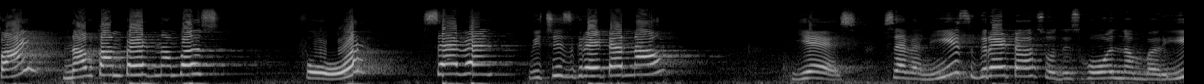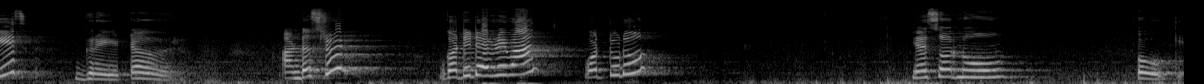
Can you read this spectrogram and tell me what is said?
fine now compare numbers four seven which is greater now yes 7 is greater. So this whole number is greater. Understood? Got it everyone? What to do? Yes or no? Okay.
